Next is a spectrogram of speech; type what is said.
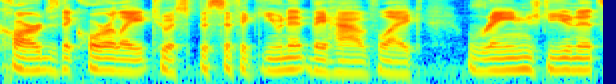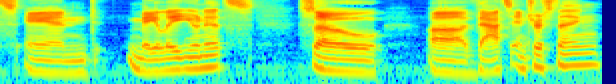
cards that correlate to a specific unit, they have like ranged units and melee units. So uh, that's interesting.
